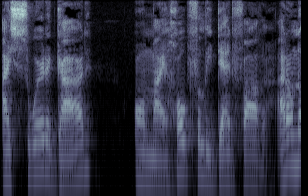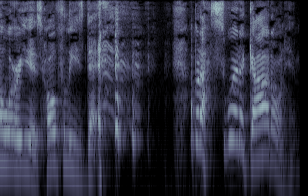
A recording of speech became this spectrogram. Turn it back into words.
I swear to God, on my hopefully dead father. I don't know where he is. Hopefully he's dead. but I swear to God on him.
